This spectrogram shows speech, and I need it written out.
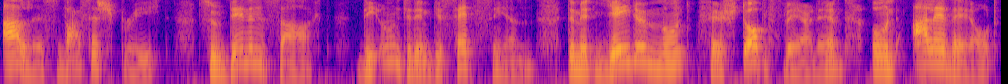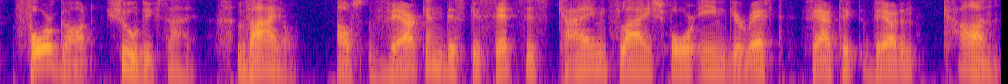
alles, was es spricht, zu denen sagt, die unter dem Gesetz sind, damit jeder Mund verstopft werde und alle Welt vor Gott schuldig sei, weil aus Werken des Gesetzes kein Fleisch vor ihm gerechtfertigt werden kann.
